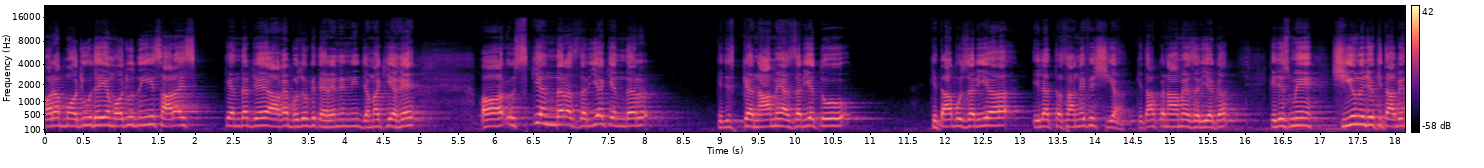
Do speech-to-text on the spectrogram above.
और अब मौजूद है या मौजूद नहीं है, सारा इसके अंदर जो है आगे बुज़ुर्ग तहरीन ने जमा किया है। और उसके अंदर अजरिया के अंदर कि जिसका नाम है अजरिया तो किताब ज़रिया इला तसानफ़ शिया। किताब का नाम है ज़रिया का, कि जिसमें शीयों ने जो किताबें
